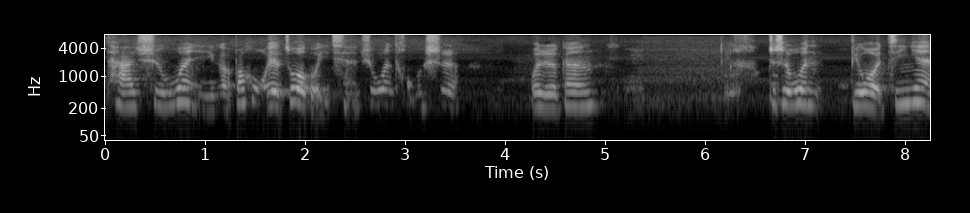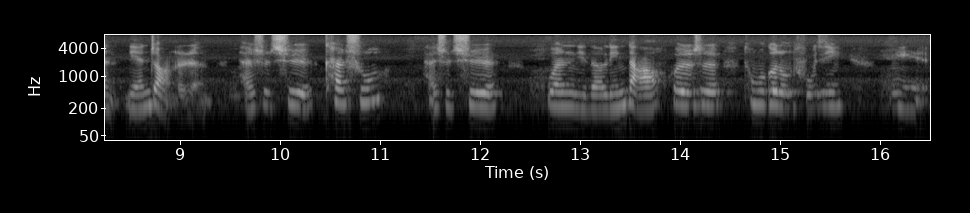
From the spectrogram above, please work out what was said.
他去问一个，包括我也做过以前去问同事，或者跟，就是问。比我经验年长的人，还是去看书，还是去问你的领导，或者是通过各种途径，你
